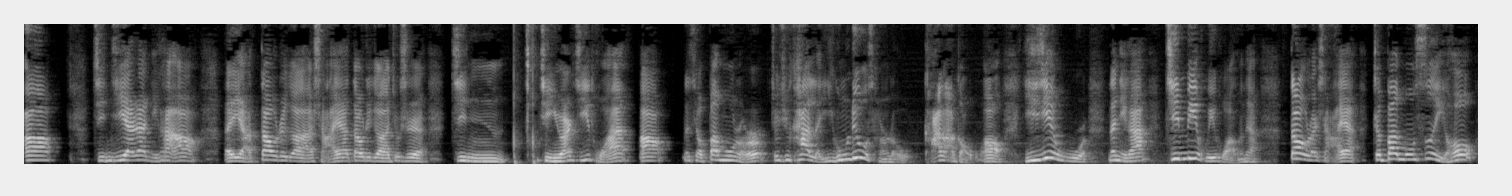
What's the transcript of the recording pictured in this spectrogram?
啊，紧接着你看啊，哎呀，到这个啥呀？到这个就是锦锦源集团啊，那小办公楼就去看了，一共六层楼，卡卡高啊！一进屋，那你看金碧辉煌的。到了啥呀？这办公室以后，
